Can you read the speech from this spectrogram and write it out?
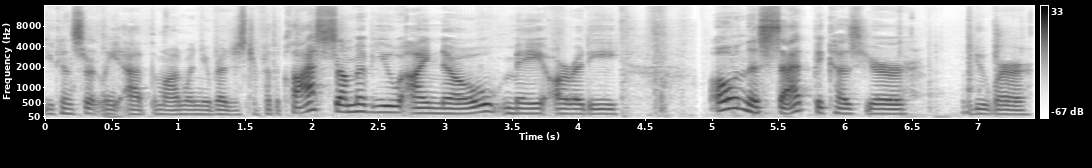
you can certainly add them on when you register for the class. Some of you I know may already own this set because you're you were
